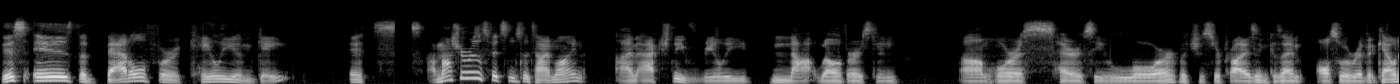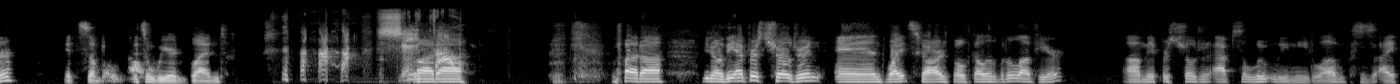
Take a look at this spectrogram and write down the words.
This is the battle for Kalium Gate. It's I'm not sure where this fits into the timeline. I'm actually really not well versed in um, Horus Heresy lore, which is surprising because I'm also a rivet counter. It's a it's a weird blend, but uh, but uh, you know, the Emperor's Children and White Scars both got a little bit of love here. Um, the Emperor's Children absolutely need love because I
